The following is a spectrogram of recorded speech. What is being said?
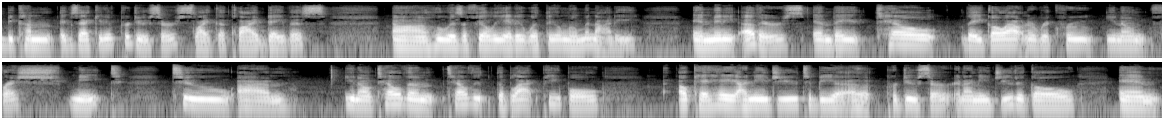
become executive producers, like a Clive Davis, uh, who is affiliated with the Illuminati, and many others. And they tell, they go out and recruit, you know, fresh meat to, um, you know, tell them, tell the, the black people okay, hey, I need you to be a, producer and I need you to go and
